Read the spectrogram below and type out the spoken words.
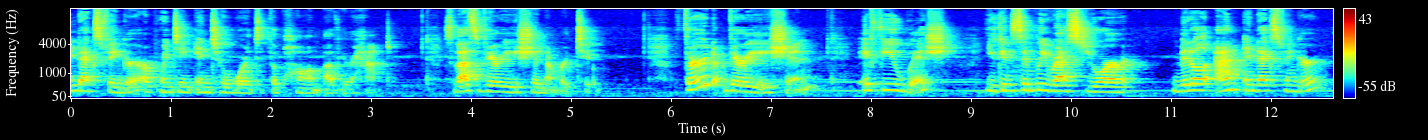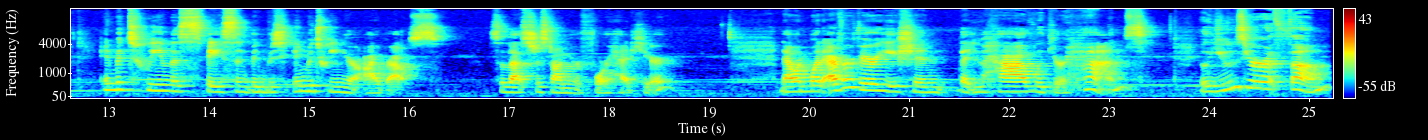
index finger are pointing in towards the palm of your hand. So that's variation number two. Third variation, if you wish, you can simply rest your middle and index finger in between the space and in between your eyebrows. So that's just on your forehead here. Now in whatever variation that you have with your hands, you'll use your thumb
